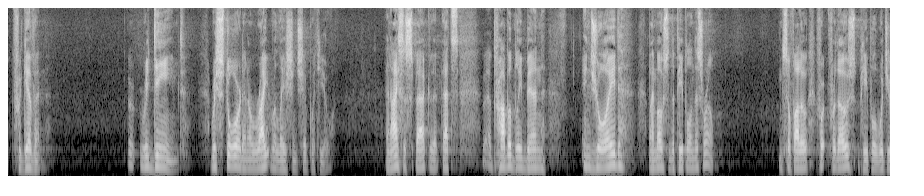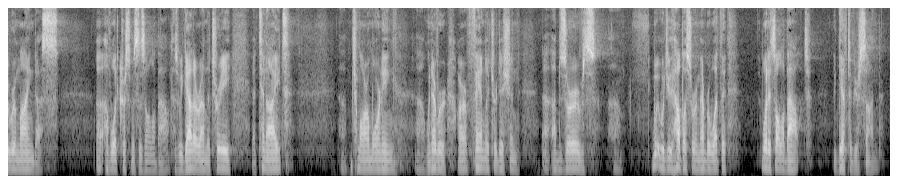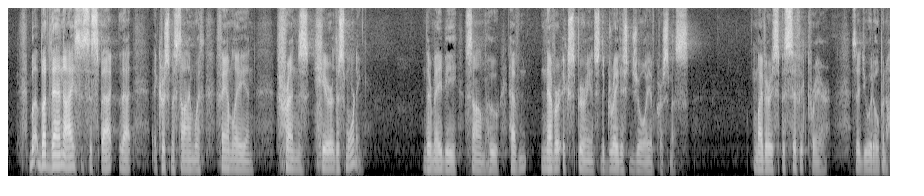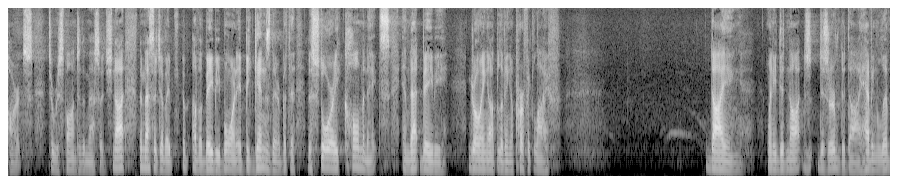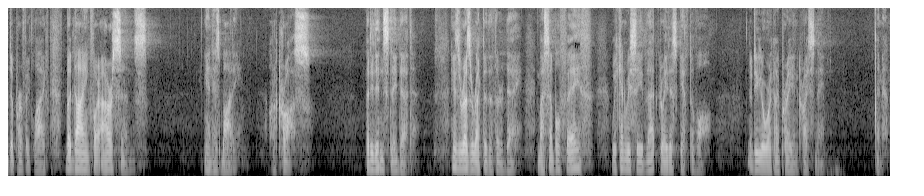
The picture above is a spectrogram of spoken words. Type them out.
forgiven, redeemed restored in a right relationship with you. And I suspect that that's uh, probably been enjoyed by most of the people in this room. And so, Father, for, for those people, would you remind us uh, of what Christmas is all about? As we gather around the tree uh, tonight, uh, tomorrow morning, uh, whenever our family tradition uh, observes, um, w- would you help us remember what, the, what it's all about? the gift of your son. But, but then I suspect that at Christmas time with family and friends here this morning, there may be some who have never experienced the greatest joy of Christmas. My very specific prayer is that you would open hearts to respond to the message. Not the message of a, of a baby born, it begins there, but the, the story culminates in that baby growing up, living a perfect life dying when he did not deserve to die, having lived a perfect life, but dying for our sins in his body on a cross. That he didn't stay dead. He's resurrected the third day. And by simple faith, we can receive that greatest gift of all. Do your work, I pray, in Christ's name. Amen.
